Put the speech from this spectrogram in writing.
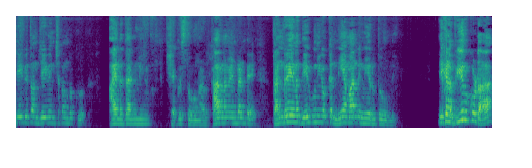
జీవితం జీవించినందుకు ఆయన దానిని శపిస్తూ ఉన్నాడు. కారణం ఏంటంటే తండ్రి అయిన దేవుని యొక్క నియమాన్ని మీరుతూ ఉంది. ఇక్కడ వీరు కూడా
